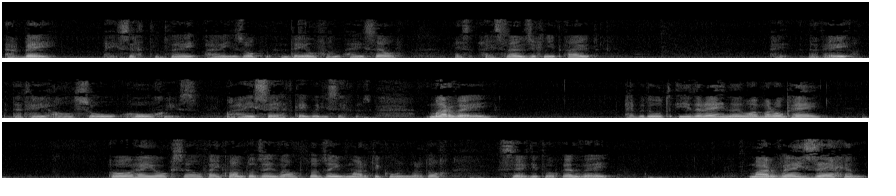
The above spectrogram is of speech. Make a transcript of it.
erbij. Hij zegt dat wij, hij is ook een deel van hijzelf. Hij, hij sluit zich niet uit. Dat, hij, dat hij al zo hoog is. Maar hij zegt, kijk wat hij zegt dus. Maar wij, hij bedoelt iedereen, maar ook hij. Oh, hij ook zelf. Hij kwam tot zijn wel, tot zijn martikoen, maar toch, zegt hij toch, en wij. Maar wij zeggen,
